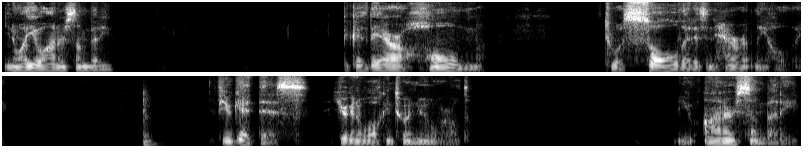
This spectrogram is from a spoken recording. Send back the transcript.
You know why you honor somebody? Because they are a home to a soul that is inherently holy if you get this, you're going to walk into a new world. You honor somebody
